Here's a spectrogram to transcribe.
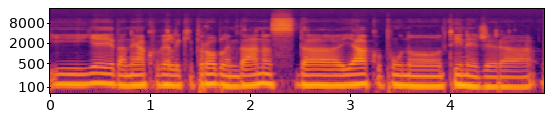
i je jedan jako veliki problem danas da jako puno tineđera e,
